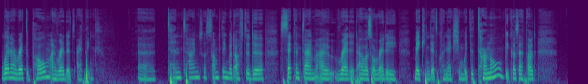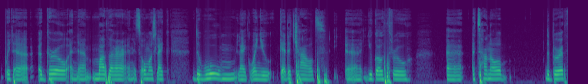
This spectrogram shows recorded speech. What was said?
when I read the poem, I read it, I think, uh, 10 times or something. But after the second time I read it, I was already making that connection with the tunnel because I thought with a, a girl and a mother, and it's almost like the womb, like when you get a child, uh, you go through uh, a tunnel, the birth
